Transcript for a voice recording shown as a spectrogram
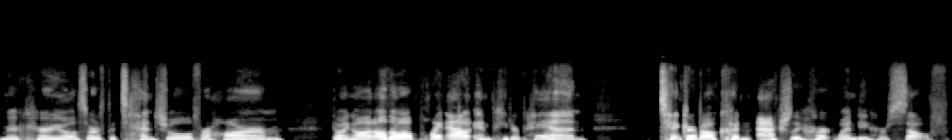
mercurial sort of potential for harm going on. Although I'll point out in Peter Pan, Tinkerbell couldn't actually hurt Wendy herself.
